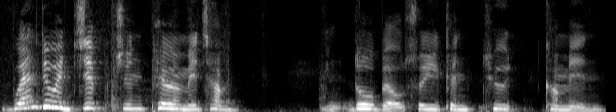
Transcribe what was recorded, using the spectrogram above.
When do Egyptian pyramids have doorbells so you can toot come in?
